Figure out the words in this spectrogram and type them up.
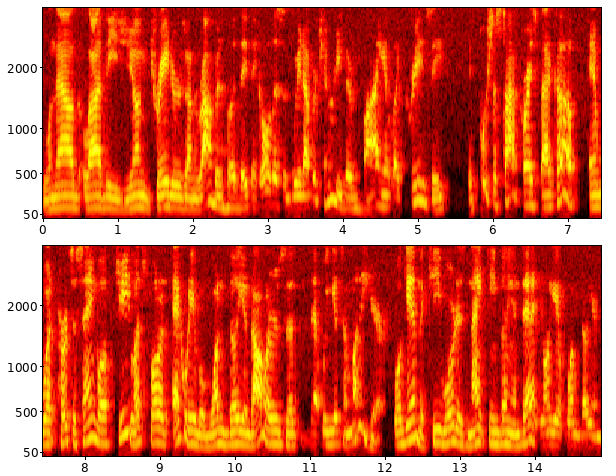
Well, now a lot of these young traders on Robinhood, they think, oh, this is a great opportunity. They're buying it like crazy. It pushed the stock price back up. And what Hertz is saying, well, gee, let's float an equity of a $1 billion that, that we can get some money here. Well, again, the key word is 19 billion debt. You only get $1 billion.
